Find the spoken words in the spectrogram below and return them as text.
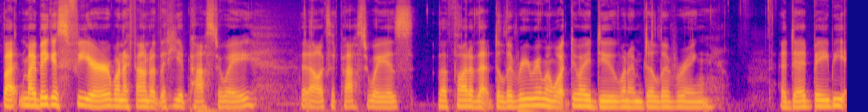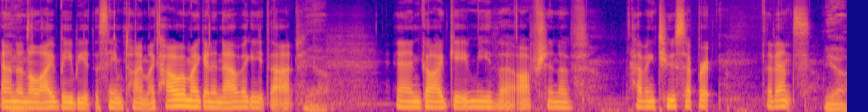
But my biggest fear when I found out that he had passed away that Alex had passed away is the thought of that delivery room and what do I do when I'm delivering a dead baby and an alive baby at the same time? Like, how am I going to navigate that? Yeah. And God gave me the option of having two separate events. Yeah.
